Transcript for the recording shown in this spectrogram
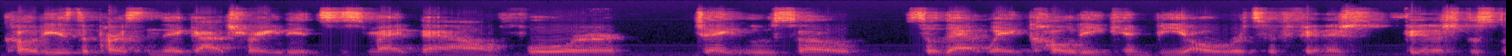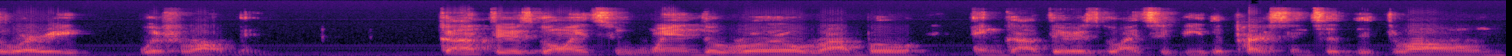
Cody is the person that got traded to SmackDown for Jey Uso, so that way Cody can be over to finish finish the story with Roman. Gunther is going to win the Royal Rumble, and Gunther is going to be the person to dethrone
